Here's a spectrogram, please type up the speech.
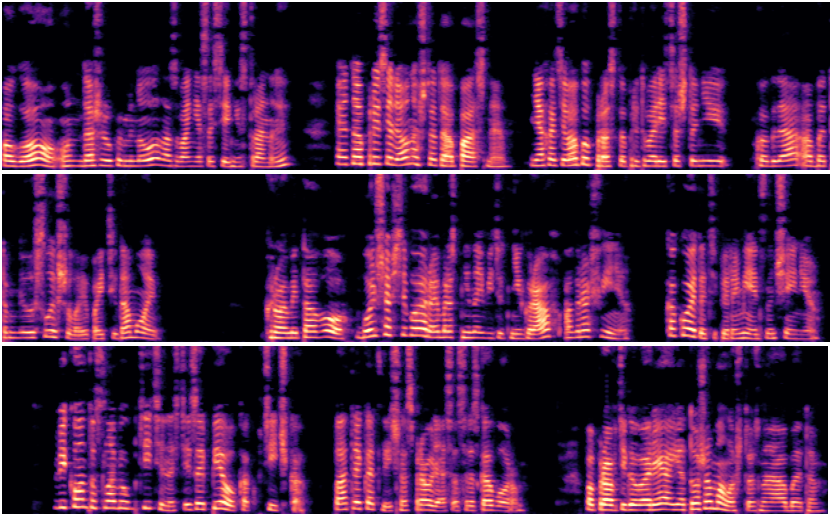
Ого, он даже упомянул название соседней страны? Это определенно что-то опасное. Я хотела бы просто притвориться, что никогда об этом не услышала и пойти домой. Кроме того, больше всего Ремрест ненавидит не граф, а графиня. Какое это теперь имеет значение? Виконт ослабил бдительность и запел, как птичка. Патрик отлично справлялся с разговором. По правде говоря, я тоже мало что знаю об этом.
